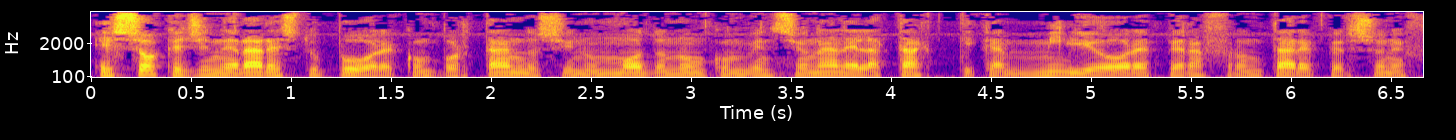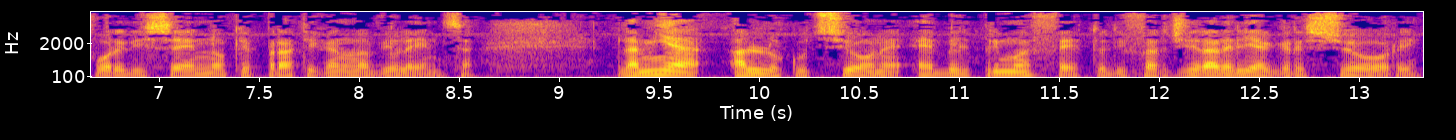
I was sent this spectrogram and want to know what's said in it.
e so che generare stupore comportandosi in un modo non convenzionale è la tattica migliore per affrontare persone fuori di senno che praticano la violenza. La mia allocuzione ebbe il primo effetto di far girare gli aggressori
